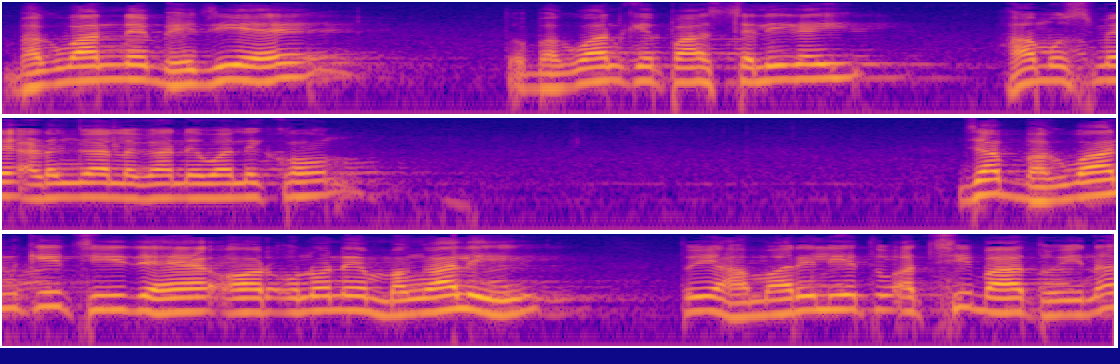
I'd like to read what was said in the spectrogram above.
भगवान ने भेजी है तो भगवान के पास चली गई। हम उसमें अड़ंगा लगाने वाले कौन? जब भगवान की चीज़ है और उन्होंने मंगा ली तो ये हमारे लिए तो अच्छी बात हुई ना?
